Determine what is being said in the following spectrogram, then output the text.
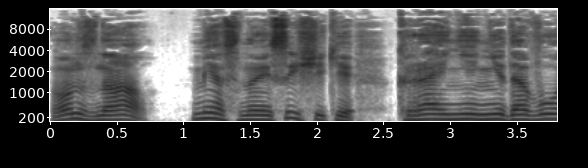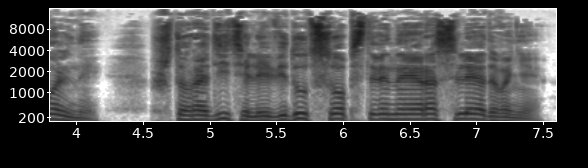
Он знал, местные сыщики крайне недовольны, что родители ведут собственное расследование —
